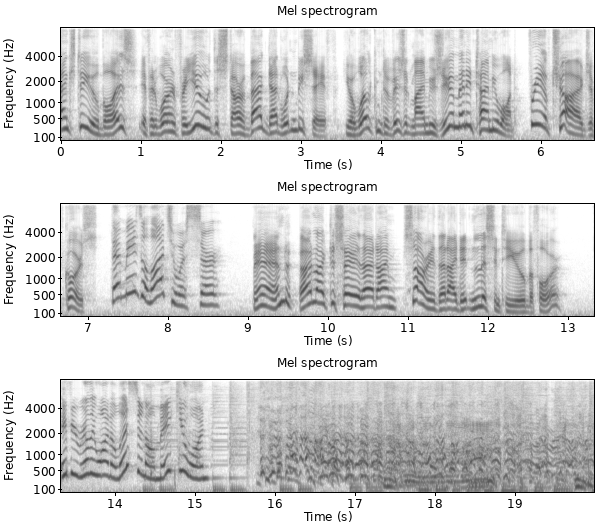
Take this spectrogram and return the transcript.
Thanks to you, boys. If it weren't for you, the Star of Baghdad wouldn't be safe. You're welcome to visit my museum anytime you want. Free of charge, of course. that means a lot to us, sir. And I'd like to say that I'm sorry that I didn't listen to you before. If you really want to listen, I'll make you one.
